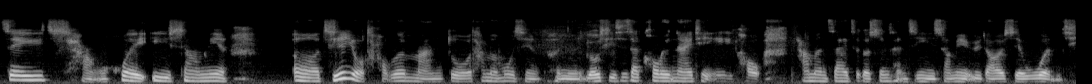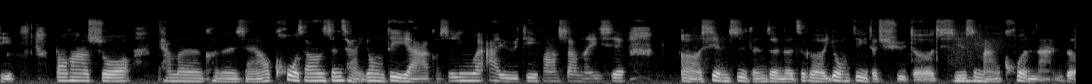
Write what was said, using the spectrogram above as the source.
这一场会议上面。呃，其实有讨论蛮多，他们目前可能，尤其是在 COVID-19 以后，他们在这个生产经营上面遇到一些问题，包括说他们可能想要扩张生产用地啊，可是因为碍于地方上的一些。呃，限制等等的这个用地的取得其实是蛮困难的，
